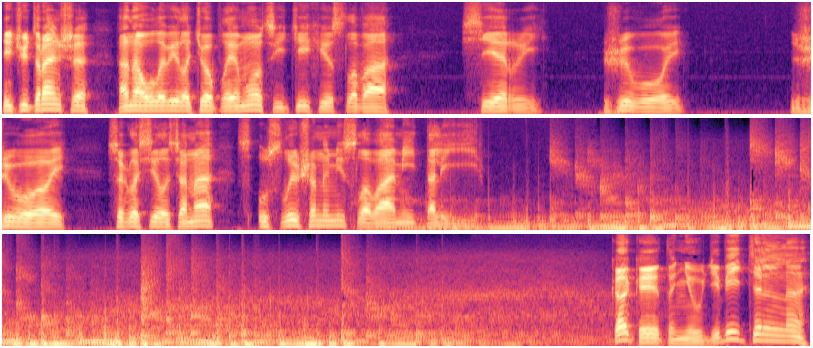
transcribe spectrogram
И чуть раньше она уловила теплые эмоции и тихие слова «серый», «живой», «живой», согласилась она с услышанными словами Талии. Как это неудивительно,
